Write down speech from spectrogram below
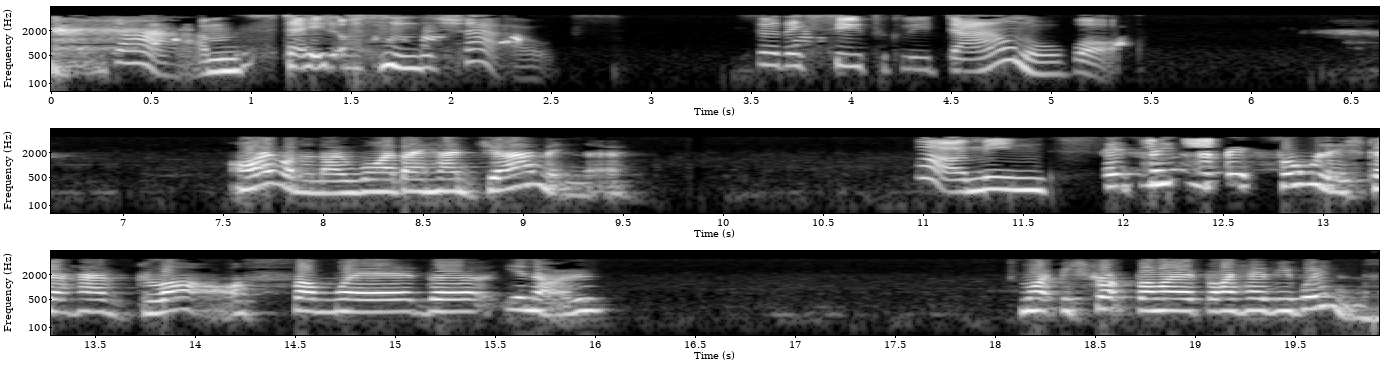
Jam stayed on the shelves. So are they super glued down or what? I want to know why they had jam in there. Well, I mean, It seems a bit foolish to have glass somewhere that you know might be struck by by heavy winds.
